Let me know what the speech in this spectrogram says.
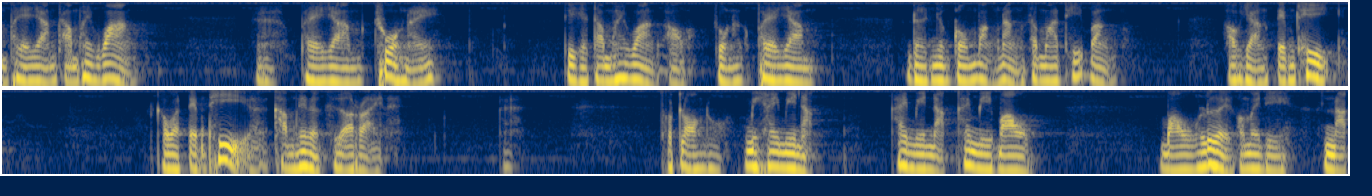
ำพยายามทำให้ว่างพยายามช่วงไหน ที่จะทำให้ว่างเอาช่วงนั้นก็พยายาม เดินยงกลมบ้างนั่งสมาธิบ้างเอาอย่างเต็มที่คำว่าเต็มที่คำนี้นะคืออะไรนะทดลองดูมีให้มีหนัก ให้มีหนักให้มีเบา เบาเรื่อยก็ไม่ดี หนัก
